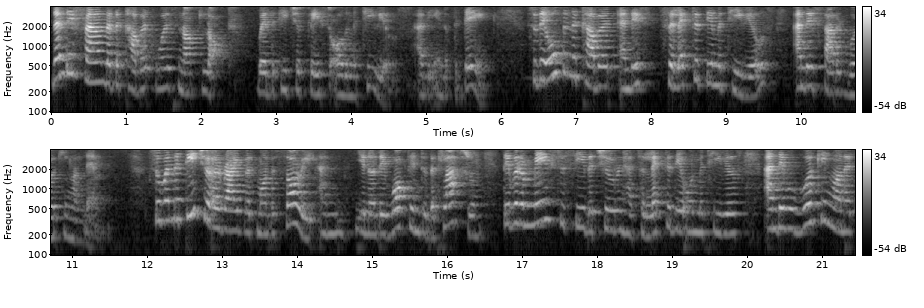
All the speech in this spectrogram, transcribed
Then they found that the cupboard was not locked, where the teacher placed all the materials at the end of the day. So they opened the cupboard and they selected their materials and they started working on them. So when the teacher arrived with Montessori and you know they walked into the classroom, they were amazed to see the children had selected their own materials and they were working on it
